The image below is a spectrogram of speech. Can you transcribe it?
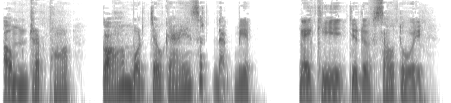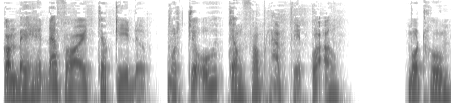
Ông Rapport có một cháu gái rất đặc biệt. Ngay khi chưa được 6 tuổi, con bé đã vòi cho kỳ được một chỗ trong phòng làm việc của ông. Một hôm,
